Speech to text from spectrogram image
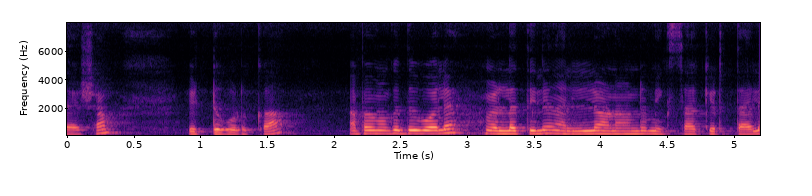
ശേഷം ഇട്ട് കൊടുക്കുക. അപ്പോൾ നമുക്കിതുപോലെ വെള്ളത്തിൽ നല്ലോണം കൊണ്ട് മിക്സാക്കി എടുത്താൽ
